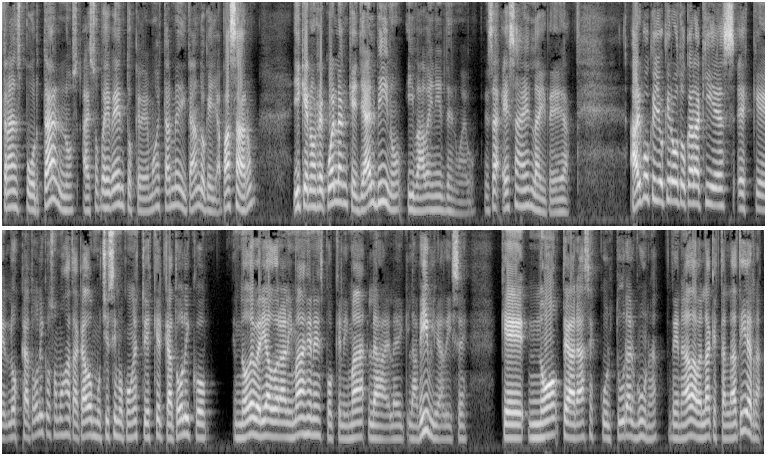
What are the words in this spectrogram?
transportarnos a esos eventos que debemos estar meditando, que ya pasaron, y que nos recuerdan que ya Él vino y va a venir de nuevo. Esa, esa es la idea. Algo que yo quiero tocar aquí es, es que los católicos somos atacados muchísimo con esto, y es que el católico no debería adorar imágenes porque la, Biblia dice que no te harás escultura alguna de nada, ¿verdad? Que está en la tierra.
